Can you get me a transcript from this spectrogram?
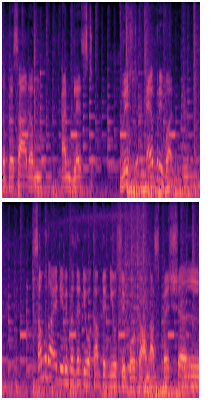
the prasadam and blessed, wished everyone Samudaya TV present you a complete news report on a special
